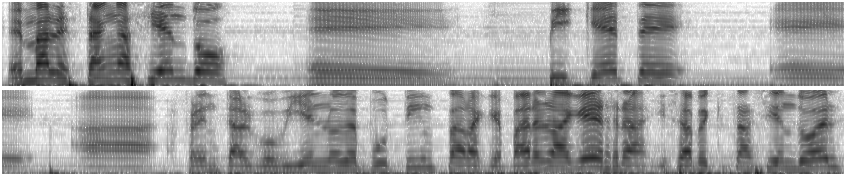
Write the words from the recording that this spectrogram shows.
Es más, le están haciendo eh, piquete eh, frente al gobierno de Putin para que pare la guerra. ¿Y sabe qué está haciendo él?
